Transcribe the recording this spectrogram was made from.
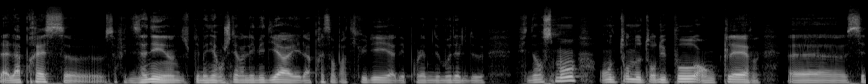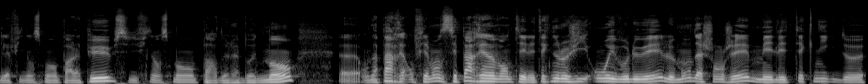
La, presse, euh, ça fait des années, hein, de toutes les manières, en général, les médias et la presse en particulier a des problèmes de modèle de financement. On tourne autour du pot. En clair, euh, c'est de la financement par la pub, c'est du financement par de l'abonnement. On n'a pas, finalement, on ne s'est pas réinventé. Les technologies ont évolué, le monde a changé, mais les techniques de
